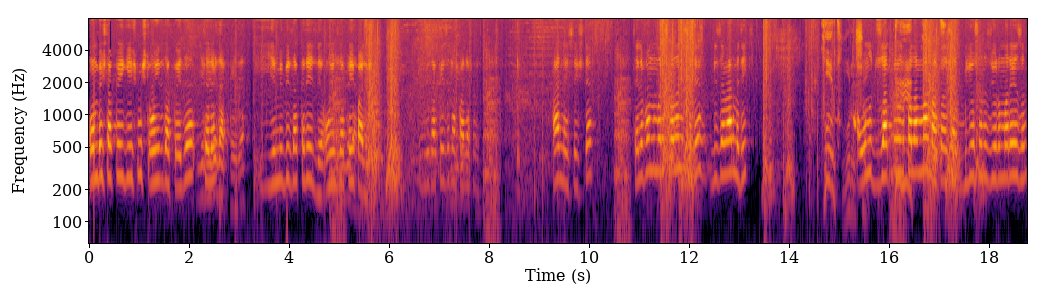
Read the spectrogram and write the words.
15 dakikayı geçmişti. 17 dakikaydı. 21 Tele- dakikaydı. 21 dakika değildi. 17 dakikayı paylaştık. 21 dakikayı zaten paylaşmadık. Her neyse işte. Telefon numarası falan istedi. Biz de vermedik. Kurt vuruşu. Onu düzeltme yolu falan var mı arkadaşlar? Biliyorsanız yorumlara yazın.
